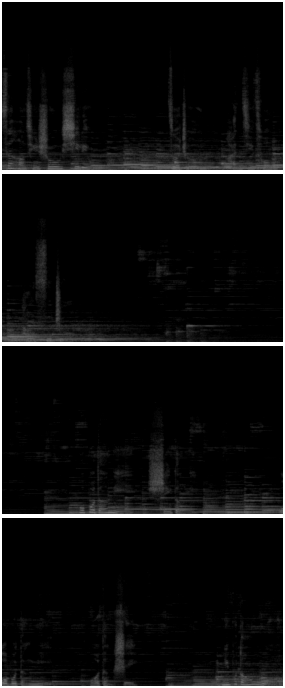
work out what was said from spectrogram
三行情书系列五，作者韩基聪、唐思哲。我不等你，谁等你？我不等你，我等谁？你不等我。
